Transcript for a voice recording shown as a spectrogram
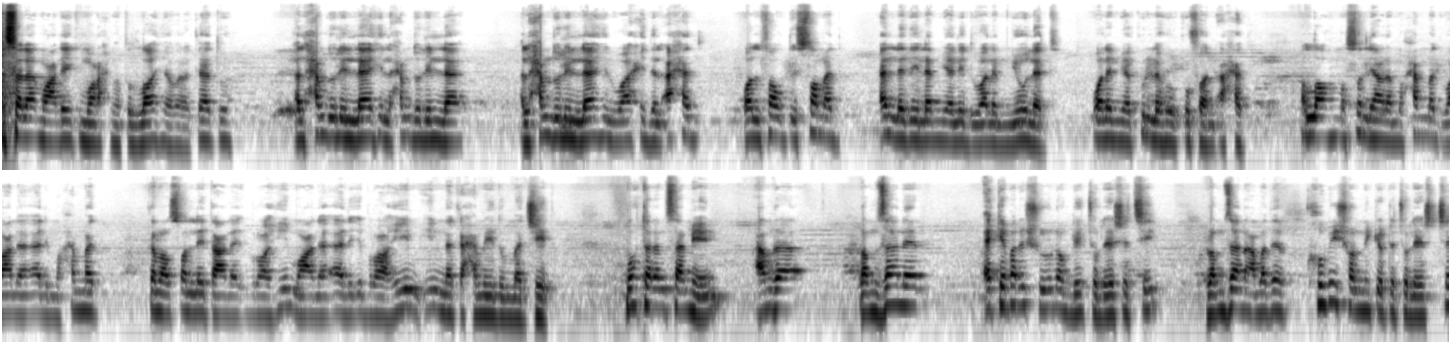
السلام عليكم ورحمة الله وبركاته الحمد لله الحمد لله الحمد لله الواحد الأحد والفوض الصمد الذي لم يلد ولم يولد ولم يكن له كفوا أحد اللهم صل على محمد وعلى آل محمد كما صليت على إبراهيم وعلى آل إبراهيم إنك حميد مجيد মোহতারাম সামিন আমরা রমজানের একেবারে শুরু নগরে চলে এসেছি রমজান আমাদের খুবই সন্নিকটে চলে এসছে।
